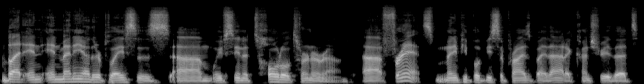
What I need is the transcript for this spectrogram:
Um, but in, in many other places, um, we've seen a total turnaround. Uh, France, many people would be surprised by that. A country that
